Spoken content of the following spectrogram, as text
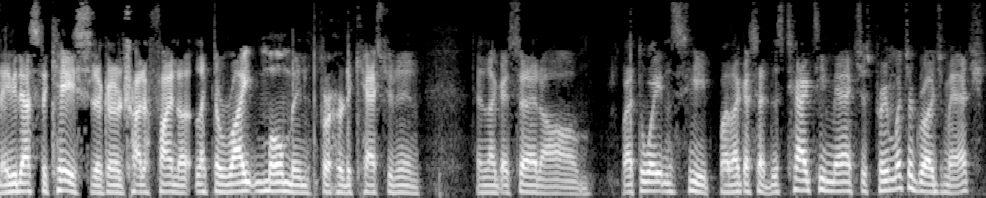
maybe that's the case. They're going to try to find a, like the right moment for her to cash it in and like I said, um, we have to wait and see. But like I said, this tag team match is pretty much a grudge match.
